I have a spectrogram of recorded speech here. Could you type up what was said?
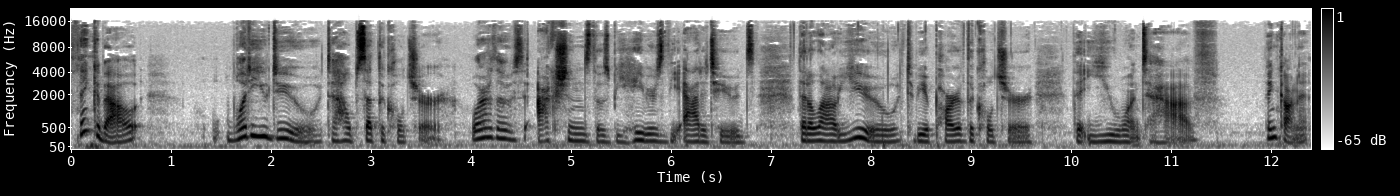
think about what do you do to help set the culture? What are those actions, those behaviors, the attitudes that allow you to be a part of the culture that you want to have? Think on it.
